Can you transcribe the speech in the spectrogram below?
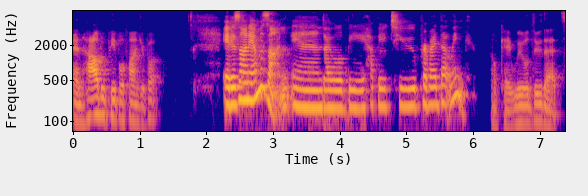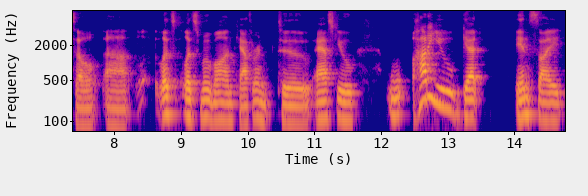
And how do people find your book? It is on Amazon, and I will be happy to provide that link. Okay, we will do that. So uh, let's let's move on, Kathryn, to ask you, how do you get insight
